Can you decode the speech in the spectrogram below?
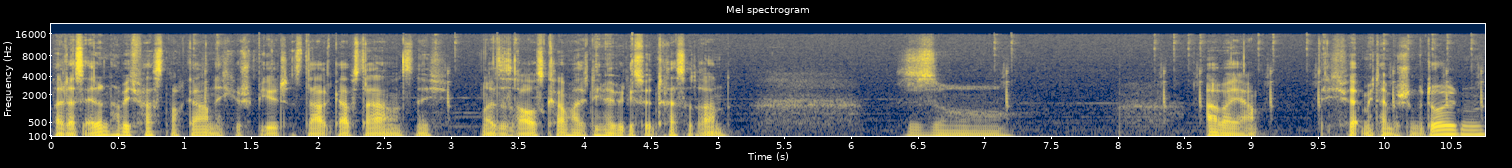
Weil das Addon habe ich fast noch gar nicht gespielt. Das da, gab es damals nicht. Und als es rauskam, hatte ich nicht mehr wirklich so Interesse dran. So. Aber ja, ich werde mich da ein bisschen gedulden.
